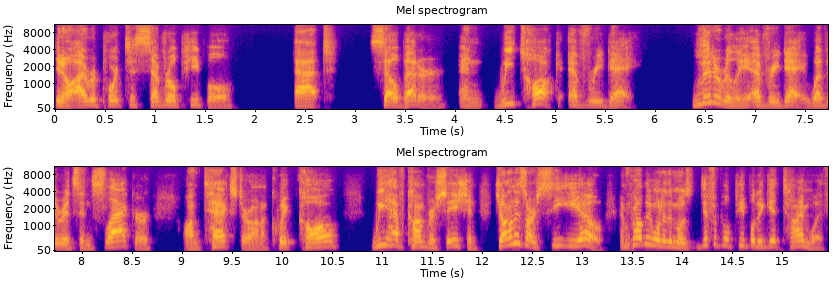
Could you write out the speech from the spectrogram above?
You know, I report to several people at Sell Better and we talk every day. Literally every day, whether it's in Slack or on text or on a quick call, we have conversation. John is our CEO and probably one of the most difficult people to get time with.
